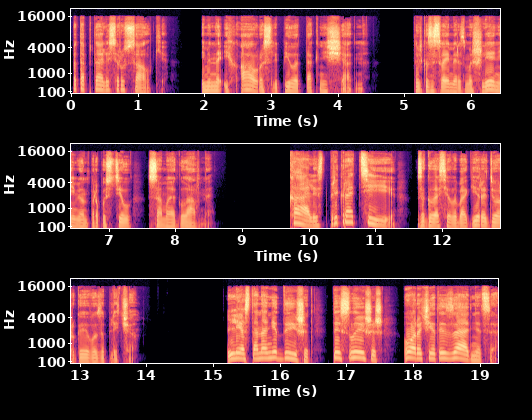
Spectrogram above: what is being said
потоптались русалки. Именно их аура слепила так нещадно. Только за своими размышлениями он пропустил самое главное. «Калист, прекрати!» — заголосила Багира, дергая его за плечо. «Лест, она не дышит! Ты слышишь? Орочи, этой задница!»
